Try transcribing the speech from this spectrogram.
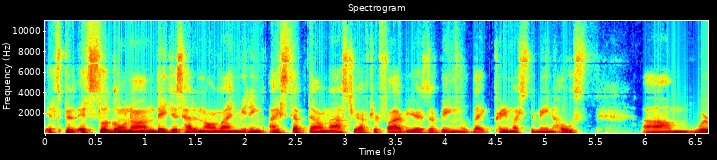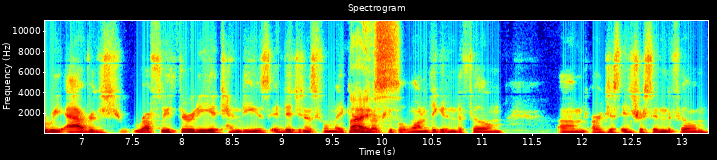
it's been it's still going on. They just had an online meeting. I stepped down last year after five years of being like pretty much the main host um, where we averaged roughly 30 attendees. Indigenous filmmakers or people wanting to get into film um, are just interested in the film.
